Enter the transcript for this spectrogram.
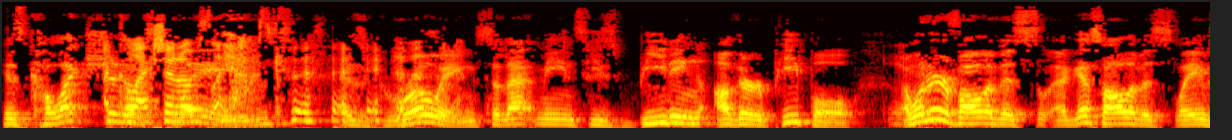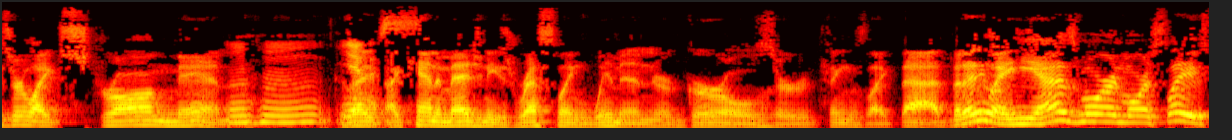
His collection, A collection of of slaves slaves. is growing, so that means he's beating other people. I wonder if all of his, I guess all of his slaves are like strong men. Mm-hmm. Yes. I, I can't imagine he's wrestling women or girls or things like that. But anyway, he has more and more slaves.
